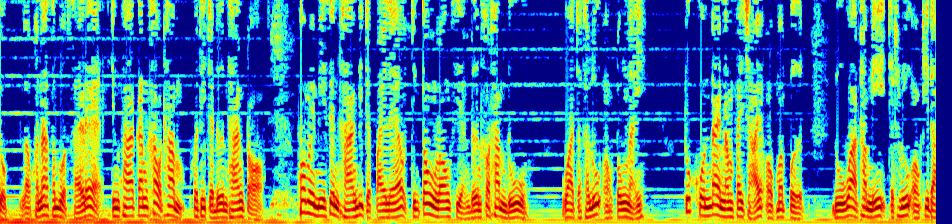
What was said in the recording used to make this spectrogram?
จบเหล่าคณะสำรวจสายแร่จึงพากันเข้าถ้ำเพื่อที่จะเดินทางต่อ เพราะไม่มีเส้นทางที่จะไปแล้ว จึงต้องลองเสี่ยงเดินเข้าถ้ำดู ว่าจะทะลุออกตรงไหน ทุกคนได้นำไฟฉายออกมาเปิด ดูว่าถ้ำนี้จะทะลุออกที่ใด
